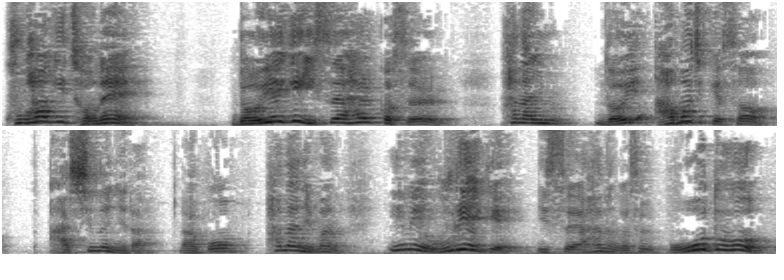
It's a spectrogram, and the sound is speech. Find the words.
구하기 전에 너에게 있어야 할 것을 하나님 너희 아버지께서 아시느니라 라고 하나님은 이미 우리에게 있어야 하는 것을 모두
